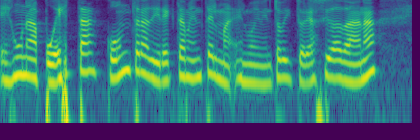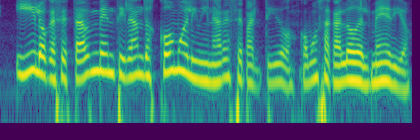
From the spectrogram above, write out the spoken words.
es una apuesta contra directamente el, el movimiento Victoria Ciudadana y lo que se está ventilando es cómo eliminar ese partido, cómo sacarlo del medio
